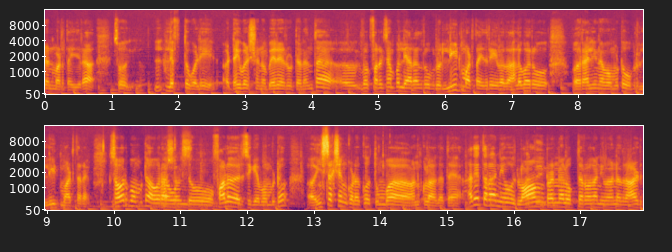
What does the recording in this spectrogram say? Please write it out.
ಟರ್ನ್ ಮಾಡ್ತಾ ಇದ್ದೀರಾ. ಸೊ ಲೆಫ್ಟ್ ತೊಗೊಳ್ಳಿ ಡೈವರ್ಷನ್ ಬೇರೆ ರೂಟಲ್ಲಿ ಅಂತ ಇವಾಗ ಫಾರ್ ಎಕ್ಸಾಂಪಲ್ ಯಾರಾದರೂ ಒಬ್ಬರು ಲೀಡ್ ಮಾಡ್ತಾ ಇದ್ರೆ, ಇವಾಗ ಹಲವಾರು ರ್ಯಾಲಿನ ಬಂದ್ಬಿಟ್ಟು ಒಬ್ರು ಲೀಡ್ ಮಾಡ್ತಾರೆ. ಸೊ ಅವ್ರು ಬಂದ್ಬಿಟ್ಟು ಅವರ ಒಂದು ಫಾಲೋವರ್ಸಿಗೆ ಬಂದ್ಬಿಟ್ಟು ಇನ್ಸ್ಟ್ರಕ್ಷನ್ ಕೊಡೋಕ್ಕೂ ತುಂಬ ಅನುಕೂಲ ಆಗುತ್ತೆ. ಅದೇ ಥರ ನೀವು ಲಾಂಗ್ ರನ್ನಲ್ಲಿ ಹೋಗ್ತಾ ಇರುವಾಗ ನೀವು ಏನಾದರೂ ಹಾಡು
